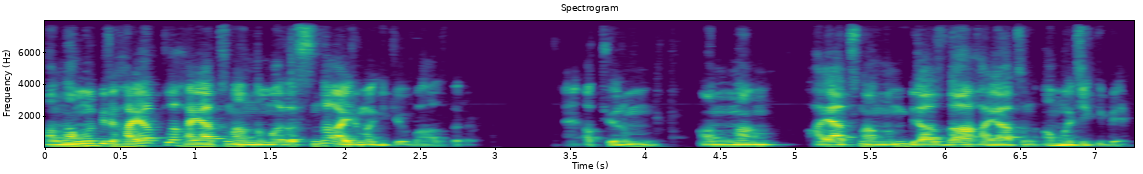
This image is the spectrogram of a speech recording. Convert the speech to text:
anlamlı bir hayatla hayatın anlamı arasında ayrıma gidiyor bazıları. Yani atıyorum anlam hayatın anlamı biraz daha hayatın amacı gibi.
